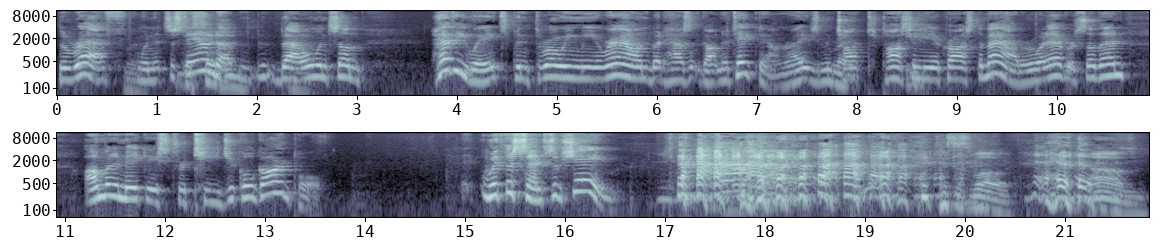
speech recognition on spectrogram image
the ref when it's a stand up battle when some heavyweight's been throwing me around but hasn't gotten a takedown, right? He's been to- tossing me across the mat or whatever. So then I'm going to make a strategical guard pull with a sense of shame. this is forward. Um,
